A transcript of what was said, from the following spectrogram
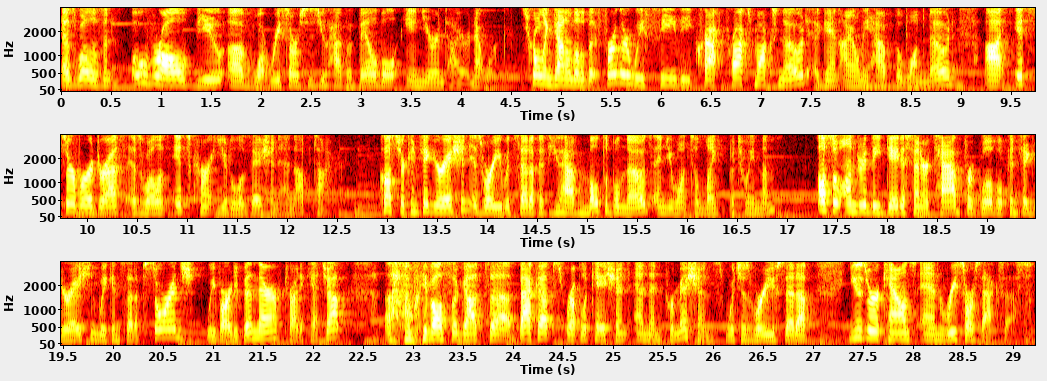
as well as an overall view of what resources you have available in your entire network. Scrolling down a little bit further, we see the Craft Proxmox node. Again, I only have the one node, uh, its server address, as well as its current utilization and uptime. Cluster configuration is where you would set up if you have multiple nodes and you want to link between them. Also under the data center tab for global configuration, we can set up storage. We've already been there, try to catch up. Uh, we've also got uh, backups, replication, and then permissions, which is where you set up user accounts and resource access.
